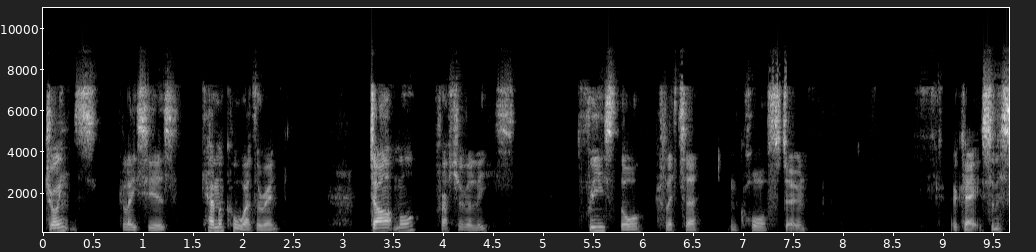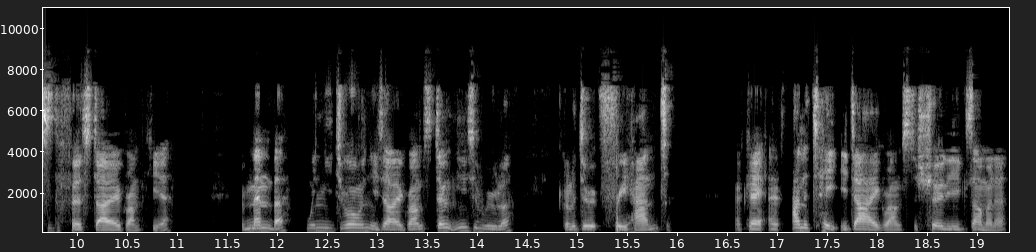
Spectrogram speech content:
joints, glaciers, chemical weathering, Dartmoor, pressure release, freeze thaw, clitter, and core stone. Okay, so this is the first diagram here. Remember, when you draw in your diagrams, don't use a ruler. You've got to do it freehand. Okay, and annotate your diagrams to show the examiner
